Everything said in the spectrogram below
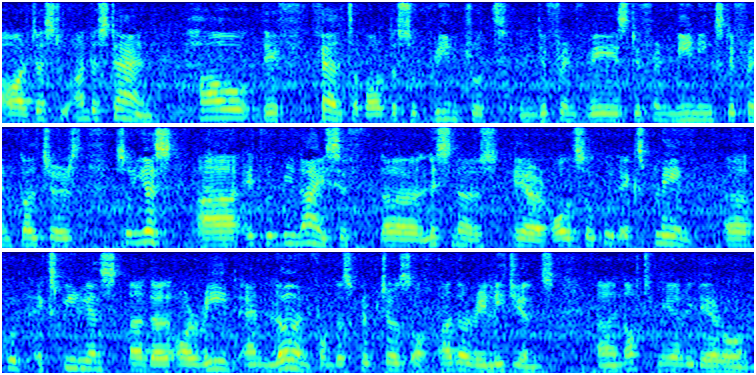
or just to understand how they felt about the supreme truth in different ways, different meanings, different cultures. So, yes, uh, it would be nice if the listeners here also could explain, uh, could experience uh, the or read and learn from the scriptures of other religions, uh, not merely their own.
